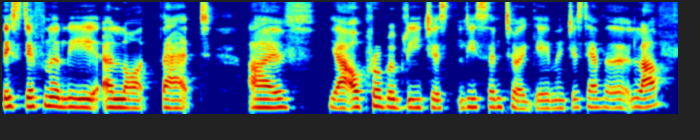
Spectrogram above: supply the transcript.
There's definitely a lot that I've, yeah, I'll probably just listen to again and just have a laugh.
